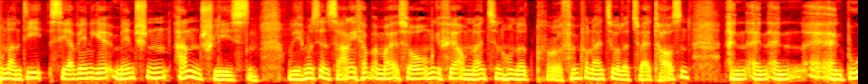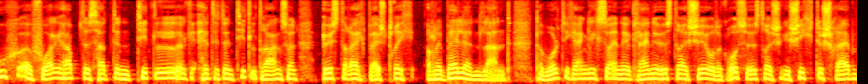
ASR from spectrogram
und an die sehr wenige Menschen anschließen. Und ich muss Ihnen sagen, ich habe einmal so ungefähr um 1995 oder 2000 ein, ein, ein, ein Buch äh, vorgehabt, das hat den Titel, hätte den Titel tragen sollen, Österreich Beistrich Rebellenland. Da wollte ich eigentlich so eine kleine österreichische oder große österreichische Geschichte schreiben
